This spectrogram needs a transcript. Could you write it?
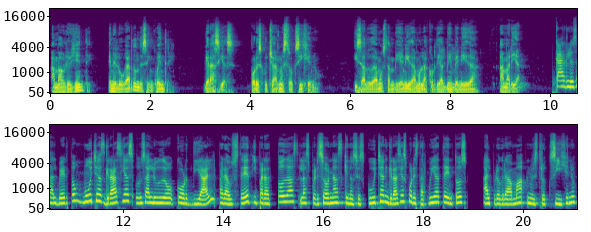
amable oyente, en el lugar donde se encuentre. Gracias por escuchar nuestro oxígeno. Y saludamos también y damos la cordial bienvenida a Marian. Carlos Alberto, muchas gracias. Un saludo cordial para usted y para todas las personas que nos escuchan. Gracias por estar muy atentos al programa Nuestro Oxígeno.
